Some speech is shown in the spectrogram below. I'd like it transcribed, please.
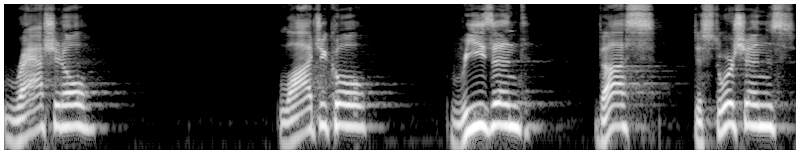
rational, logical, reasoned, thus distortions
